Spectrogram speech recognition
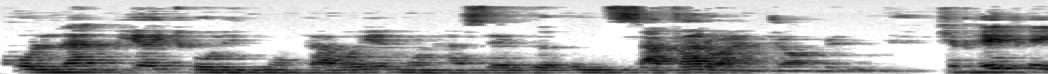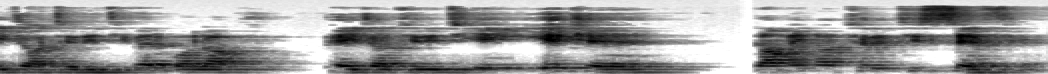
کلا بیای تولید محتوای منحصر به اون سفر رو انجام بدید که پی page authority بره بالا. page authority یک domain authority صفره.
